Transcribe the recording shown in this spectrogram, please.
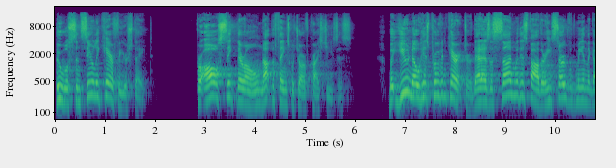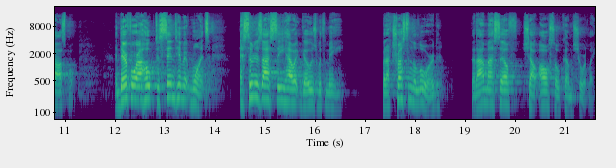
who will sincerely care for your state. For all seek their own, not the things which are of Christ Jesus. But you know his proven character, that as a son with his father, he served with me in the gospel. And therefore I hope to send him at once, as soon as I see how it goes with me. But I trust in the Lord that I myself shall also come shortly.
